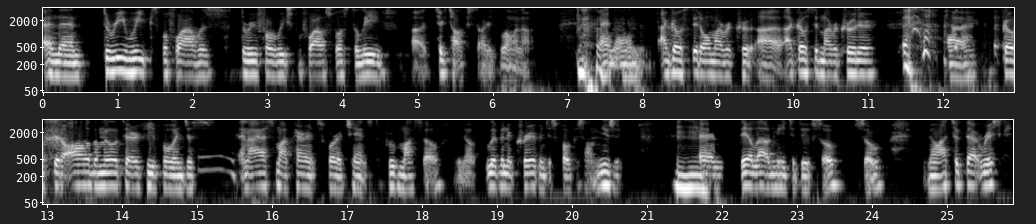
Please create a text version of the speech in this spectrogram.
and then three weeks before I was, three or four weeks before I was supposed to leave, uh, TikTok started blowing up. and um, I ghosted all my recruit. Uh, I ghosted my recruiter. uh, ghosted all the military people, and just and I asked my parents for a chance to prove myself. You know, live in a crib and just focus on music, Mhm. and they allowed me to do so. So, you know, I took that risk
